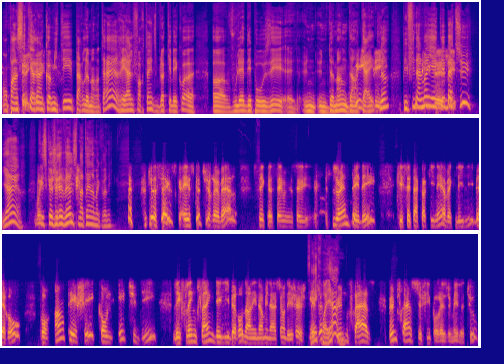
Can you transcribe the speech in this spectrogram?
On pensait qu'il y aurait un comité parlementaire. Réal Fortin du Bloc québécois euh, a- voulait déposer euh, une, une demande d'enquête. puis- finalement, puis il a été battu hier. Oui. C'est ce que je révèle ce matin dans ma chronique. Je sais, et ce que tu révèles, c'est que c'est le NPD qui s'est accoquiné avec les libéraux pour empêcher qu'on étudie les fling-flang des libéraux dans les nominations des juges. C'est juste incroyable. Une phrase, une phrase suffit pour résumer le tout.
